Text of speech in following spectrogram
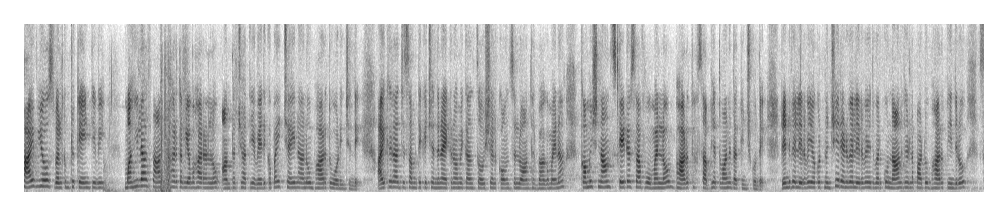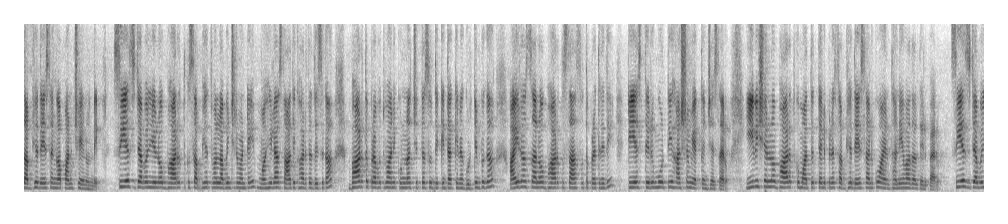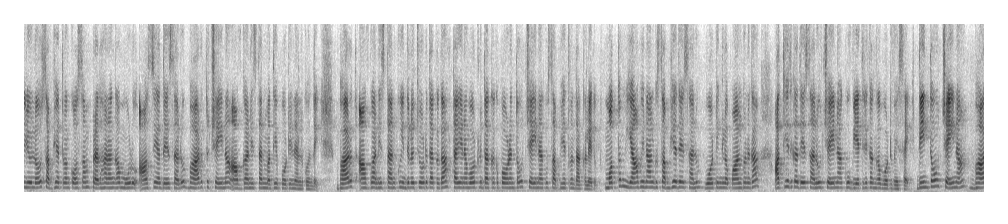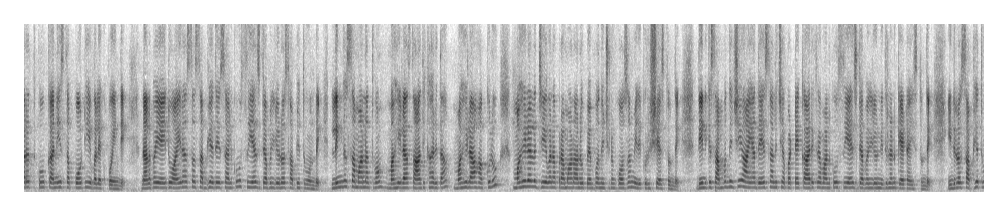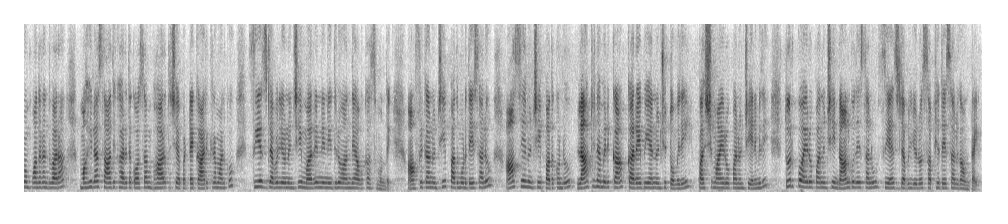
Hi viewers, welcome to KNTV. మహిళా సాధికారత వ్యవహారంలో అంతర్జాతీయ వేదికపై చైనాను భారత్ ఓడించింది. ఐక్యరాజ్య సమితికి చెందిన ఎకనామిక్ అండ్ సోషల్ కౌన్సిల్లో అంతర్భాగమైన కమిషన్ ఆన్ స్టేటస్ ఆఫ్ ఉమెన్లో భారత్ సభ్యత్వాన్ని దక్కించుకుంది. రెండు వేల ఇరవై ఒకటి నుంచి రెండు వేల ఇరవై ఐదు వరకు నాలుగేళ్ళ పాటు భారత్ ఇందులో సభ్యదేశంగా పనిచేయనుంది. సిఎస్డబ్ల్యూలో భారత్కు సభ్యత్వం లభించడం అంటే మహిళా సాధికారత దిశగా భారత ప్రభుత్వానికి ఉన్న చిత్తశుద్ధికి దక్కిన గుర్తింపుగా ఐరాసాలో భారత శాశ్వత ప్రతినిధి టిఎస్ తిరుమూర్తి హర్షం వ్యక్తం చేశారు. ఈ విషయంలో భారత్కు మద్దతు తెలిపిన సభ్య దేశాలకు ఆయన ధన్యవాదాలు తెలిపారు. సిఎస్డబ్ల్యూలో సభ్యత్వం కోసం ప్రధానంగా మూడు ఆసియా దేశాలు భారత్ చైనా ఆఫ్ఘనిస్తాన్ మధ్య పోటీ నెలకొంది. భారత్ ఆఫ్ఘనిస్తాన్కు ఇందులో చోటు దక్కగా తగిన ఓట్లు దక్కకపోవడంతో చైనాకు సభ్యత్వం దక్కలేదు. మొత్తం యాభై నాలుగు సభ్య దేశాలు ఓటింగ్లో పాల్గొనగా అత్యధిక దేశాలు చైనాకు వ్యతిరేకంగా ఓటు వేశాయి. దీంతో చైనా భారత్కు కనీస పోటీ ఇవ్వలేకపోయింది. నలభై ఐదు ఐరాస సభ్య దేశాలకు సిఎస్డబ్ల్యూలో సభ్యత్వం ఉంది. లింగ సమానత్వం మహిళా సాధికారిత మహిళా హక్కులు మహిళల జీవన ప్రమాణాలు పెంపొందించడం కోసం ఇది కృషి చేస్తుంది. దీనికి సంబంధించి ఆయా దేశాలు చేపట్టే కార్యక్రమాలకు సిఎస్డబ్ల్యూ నిధులను కేటాయిస్తుంది. ఇందులో సభ్యత్వం పొందడం ద్వారా మహిళా సాధికారిత కోసం భారత్ చేపట్టే కార్యక్రమాలకు సిఎస్డబ్ల్యూ నుంచి మరిన్ని నిధులు అందే అవకాశం ఉంది. ఆఫ్రికా నుంచి పదమూడు దేశాలు ఆసియా నుంచి పదకొండు లాటిన్ అమెరికా కరేబియన్ నుంచి తొమ్మిది పశ్చిమ ఐరోపా నుంచి ఎనిమిది తూర్పు ఐరోపా నుంచి నాలుగు దేశాలు సిఎస్డబ్ల్యూలో సభ్య దేశాలుగా ఉంటాయి.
